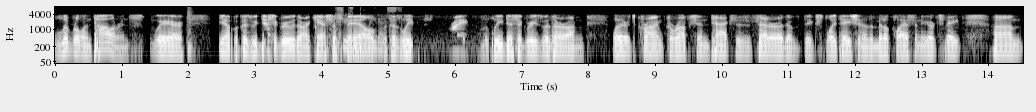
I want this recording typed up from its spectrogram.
liberal intolerance where you know because we disagree with her on cashless She's an bail because Lee right Lee disagrees with her on whether it's crime, corruption, taxes, et cetera, the the exploitation of the middle class in New York State. Um,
